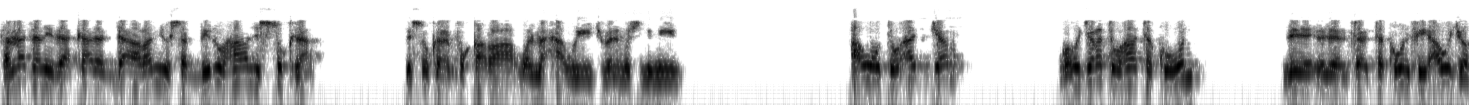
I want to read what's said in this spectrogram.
فمثلا إذا كانت دارا يسبلها للسكنى لسكن الفقراء والمحاويج والمسلمين. أو تؤجر وأجرتها تكون تكون في أوجه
